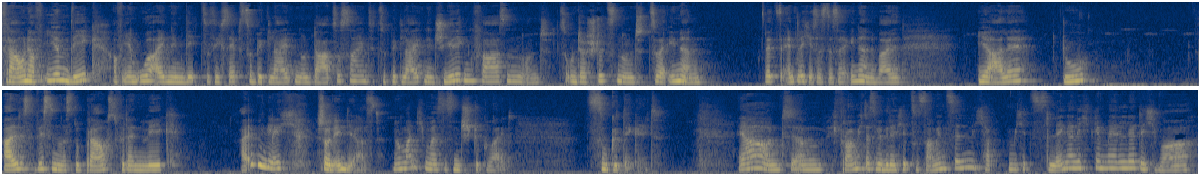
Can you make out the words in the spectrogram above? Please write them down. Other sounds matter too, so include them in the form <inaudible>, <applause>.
Frauen auf ihrem Weg, auf ihrem ureigenen Weg zu sich selbst zu begleiten und da zu sein, sie zu begleiten in schwierigen Phasen und zu unterstützen und zu erinnern. Letztendlich ist es das Erinnern, weil ihr alle, du, all das Wissen, was du brauchst für deinen Weg, eigentlich <laughs> schon in dir hast. Nur manchmal ist es ein Stück weit zugedeckelt. Ja, und ähm, ich freue mich, dass wir wieder hier zusammen sind. Ich habe mich jetzt länger nicht gemeldet. Ich war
